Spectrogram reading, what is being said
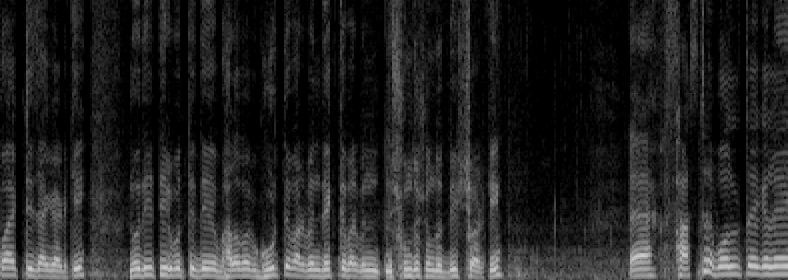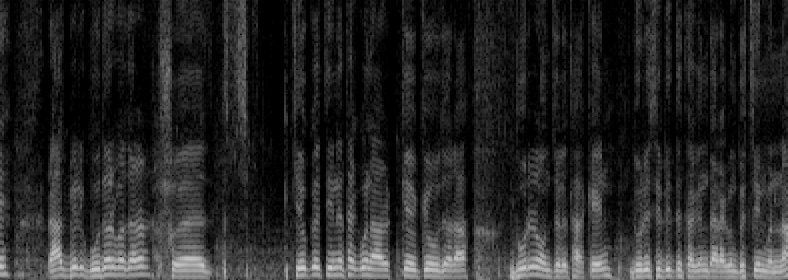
কয়েকটি জায়গা আর কি নদীর তীরবর্তী দিয়ে ভালোভাবে ঘুরতে পারবেন, দেখতে পারবেন সুন্দর সুন্দর দৃশ্য আর কি। ফার্স্টে বলতে গেলে রাজবাড়ি গোদার বাজার কেউ কেউ চিনে থাকবেন আর কেউ কেউ যারা দূরের অঞ্চলে থাকেন, দূরে সিটিতে থাকেন, তারা কিন্তু চিনবেন না।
